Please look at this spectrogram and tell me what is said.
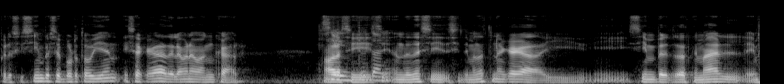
pero si siempre se portó bien, esa cagada te la van a bancar. Ahora, Sí, si, si- ¿entendés? Si, si te mandaste una cagada y, y siempre trataste mal, es-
